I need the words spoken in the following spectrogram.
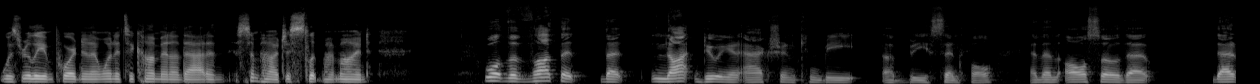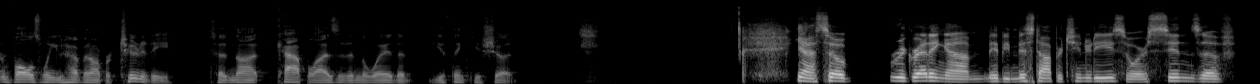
was really important, and I wanted to comment on that, and somehow it just slipped my mind. Well, the thought that that not doing an action can be uh, be sinful, and then also that that involves when you have an opportunity to not capitalize it in the way that you think you should. Yeah, so regretting um, maybe missed opportunities or sins of,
